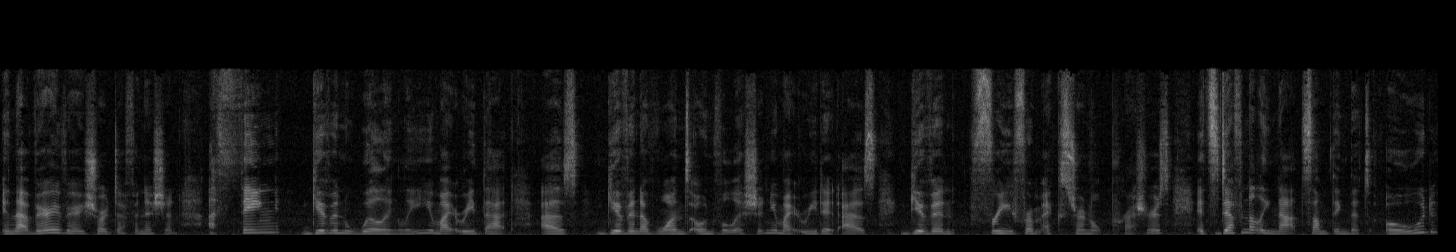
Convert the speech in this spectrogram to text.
in that very, very short definition. A thing given willingly, you might read that as given of one's own volition. You might read it as given free from external pressures. It's definitely not something that's owed.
